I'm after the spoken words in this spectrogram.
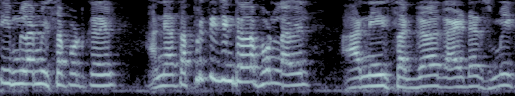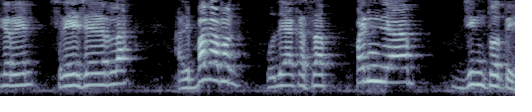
टीमला मी सपोर्ट करेल आणि आता प्रीती जिंटाला फोन लावेल. आणि सगळं गायडन्स मी करेल श्रेयस अय्यरला. आणि बघा मग उद्या कसा पंजाब जिंकतो ते.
